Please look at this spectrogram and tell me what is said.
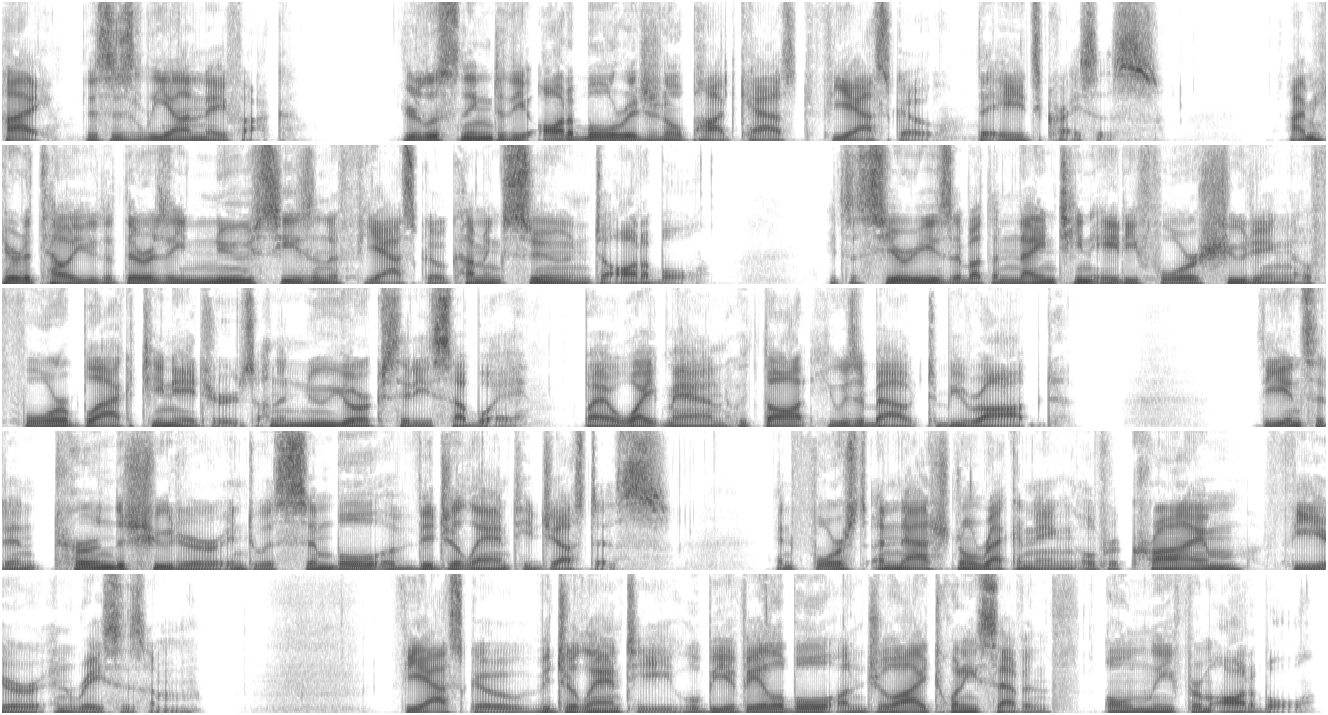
Hi, this is Leon Neyfakh. You're listening to the Audible original podcast, Fiasco The AIDS Crisis. I'm here to tell you that there is a new season of Fiasco coming soon to Audible. It's a series about the 1984 shooting of four black teenagers on the New York City subway by a white man who thought he was about to be robbed. The incident turned the shooter into a symbol of vigilante justice and forced a national reckoning over crime, fear, and racism. Fiasco Vigilante will be available on July 27th only from Audible.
